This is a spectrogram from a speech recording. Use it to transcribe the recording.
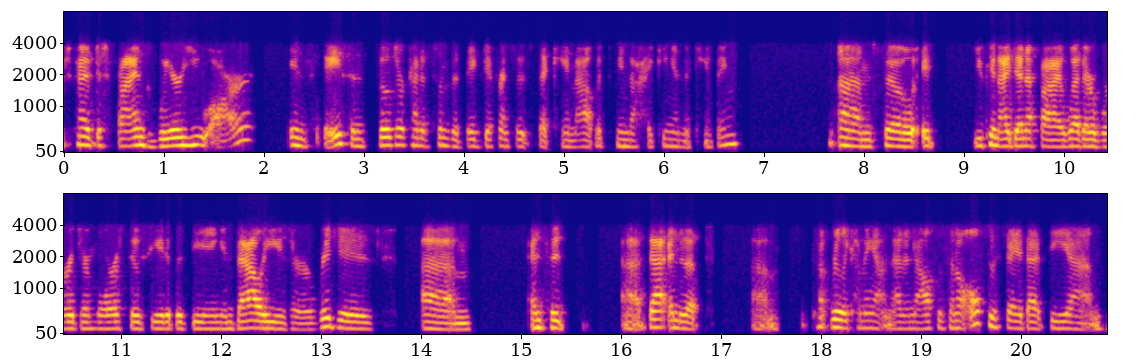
which kind of defines where you are in space. And those are kind of some of the big differences that came out between the hiking and the camping. Um, so it you can identify whether words are more associated with being in valleys or ridges. Um, and so uh, that ended up um, really coming out in that analysis. And I'll also say that the um,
